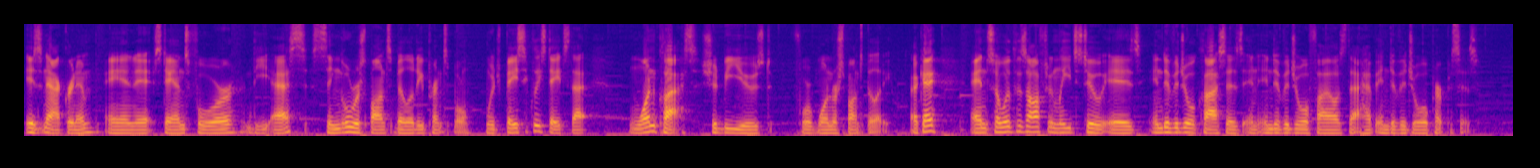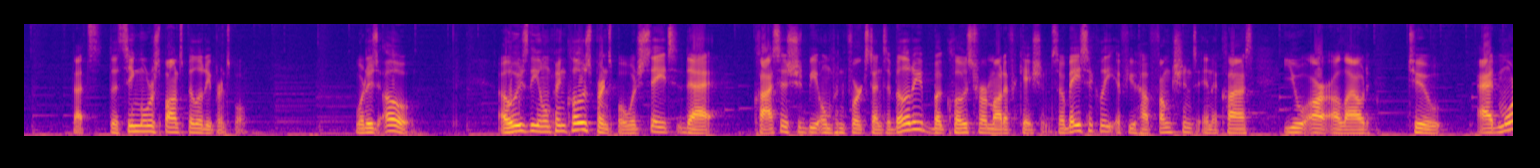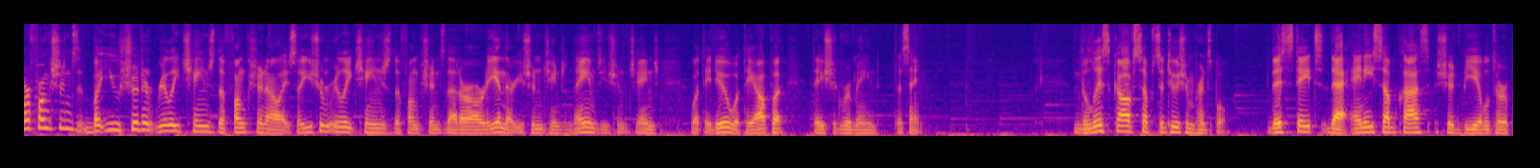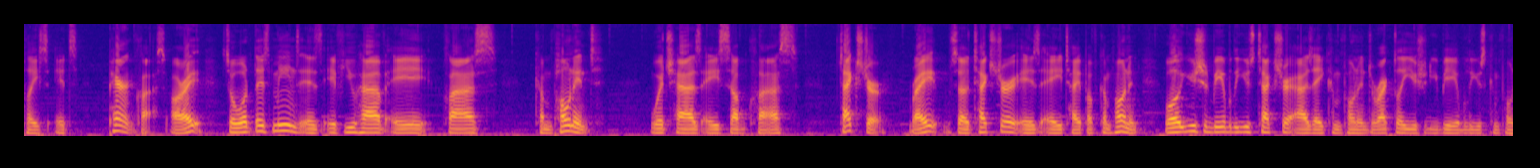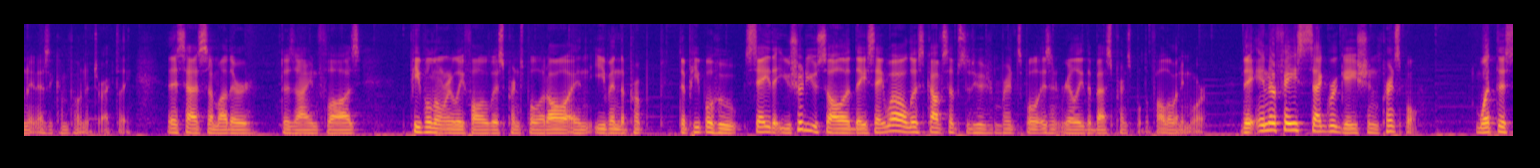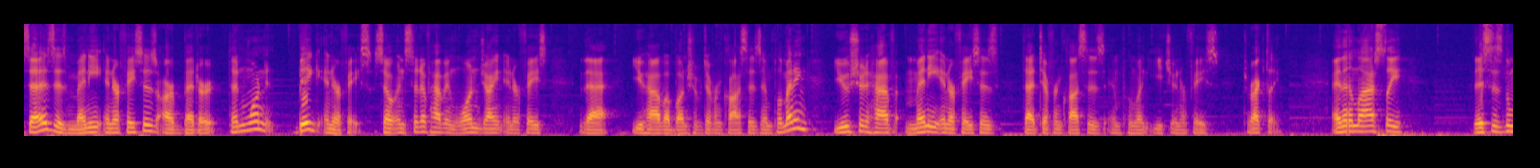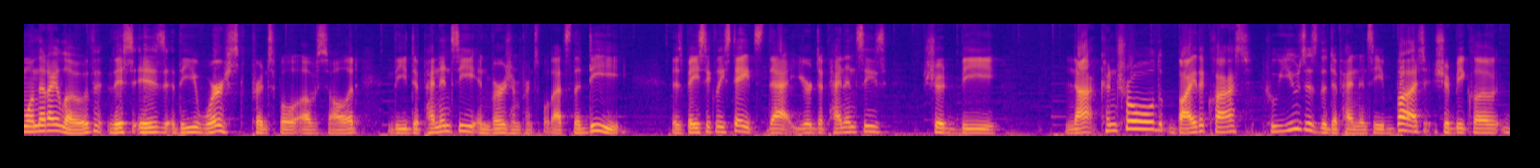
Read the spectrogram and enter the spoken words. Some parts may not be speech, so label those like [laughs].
is an acronym and it stands for the S single responsibility principle, which basically states that one class should be used for one responsibility. Okay? And so, what this often leads to is individual classes and individual files that have individual purposes. That's the single responsibility principle. What is O? O is the open close principle, which states that Classes should be open for extensibility, but closed for modification. So basically, if you have functions in a class, you are allowed to add more functions, but you shouldn't really change the functionality. So you shouldn't really change the functions that are already in there. You shouldn't change the names. You shouldn't change what they do, what they output. They should remain the same. The Liskov substitution principle. This states that any subclass should be able to replace its parent class. All right. So what this means is if you have a class component which has a subclass texture, right? So texture is a type of component. Well, you should be able to use texture as a component directly. You should be able to use component as a component directly. This has some other design flaws. People don't really follow this principle at all, and even the the people who say that you should use solid, they say, well, Liskov substitution principle isn't really the best principle to follow anymore. The interface segregation principle. What this says is many interfaces are better than one big interface. So instead of having one giant interface that you have a bunch of different classes implementing, you should have many interfaces that different classes implement each interface directly. And then lastly, this is the one that I loathe. This is the worst principle of solid, the dependency inversion principle. That's the D. This basically states that your dependencies should be not controlled by the class who uses the dependency, but should be,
